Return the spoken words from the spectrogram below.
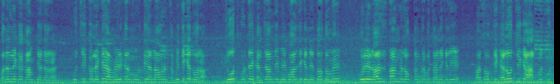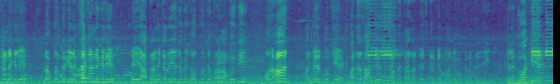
बदलने का काम किया जा रहा है, उसी को लेकर अंबेडकर मूर्ति अनावरण समिति के द्वारा, जोधपुर से घनश्याम जी मेघवाल जी के नेतृत्व में पूरे राजस्थान में लोकतंत्र बचाने के लिए, अशोक जी गहलोत जी के हाथ मज़बूत करने के लिए लोकतंत्र की रक्षा करने के लिए ये यात्रा निकल रही है जो कि जोधपुर से प्रारंभ हुई थी। और आज अजमेर पहुँची है। ख्वाजा साहब के यहाँ पे चादर पेश करके माननीय मुख्यमंत्री जी के लिए दुआ की है।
